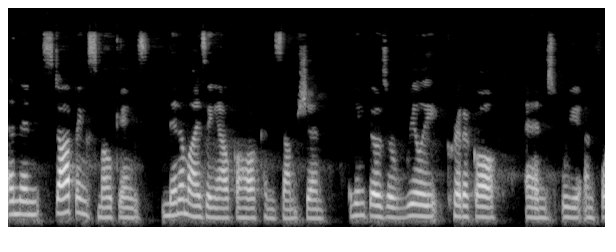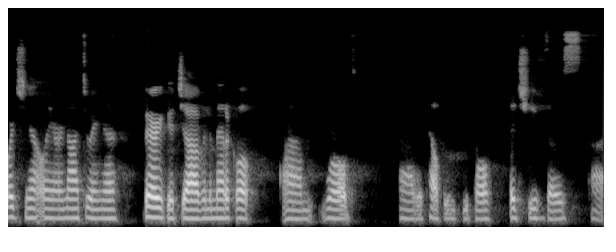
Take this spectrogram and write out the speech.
and then stopping smoking, minimizing alcohol consumption. I think those are really critical, and we unfortunately are not doing a very good job in the medical um, world uh, with helping people achieve those uh,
